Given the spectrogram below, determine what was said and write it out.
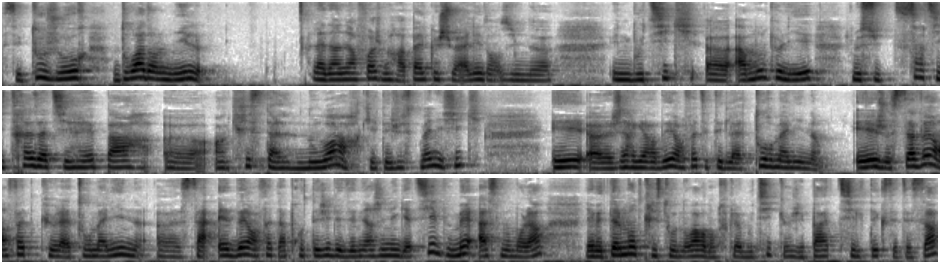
C'est toujours droit dans le mille. La dernière fois, je me rappelle que je suis allée dans une, une boutique à Montpellier. Je me suis sentie très attirée par un cristal noir qui était juste magnifique. Et j'ai regardé, en fait, c'était de la tourmaline. Et je savais en fait que la tourmaline, euh, ça aidait en fait à protéger des énergies négatives, mais à ce moment-là, il y avait tellement de cristaux noirs dans toute la boutique que j'ai pas tilté que c'était ça.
